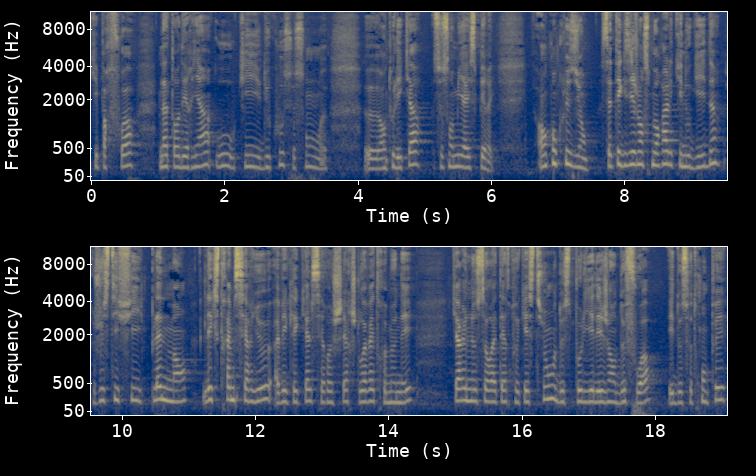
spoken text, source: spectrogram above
qui parfois n'attendaient rien ou qui du coup se sont, euh, en tous les cas, se sont mis à espérer. En conclusion, cette exigence morale qui nous guide justifie pleinement l'extrême sérieux avec lequel ces recherches doivent être menées, car il ne saurait être question de spolier les gens deux fois et de se tromper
